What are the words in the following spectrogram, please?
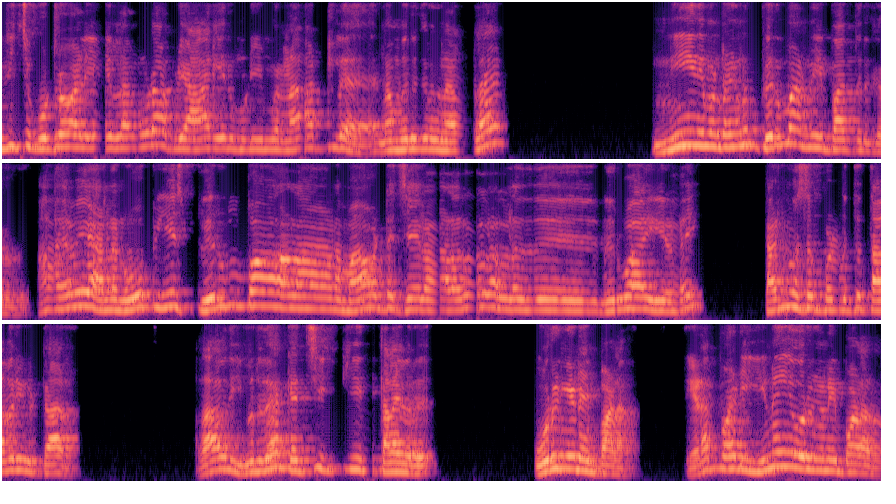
இடிச்ச குற்றவாளிகள் எல்லாம் கூட அப்படி ஆகிட முடியுங்கிற நாட்டுல நம்ம இருக்கிறதுனால நீதிமன்றங்களும் பெரும்பான்மையை பார்த்திருக்கிறது. ஆகவே அண்ணன் ஓபிஎஸ் பெரும்பாலான மாவட்ட செயலாளர்கள் அல்லது நிர்வாகிகளை கண்வசப்படுத்த தவறிவிட்டார். அதாவது இவர் தான் கட்சிக்கு தலைவர் ஒருங்கிணைப்பாளர். எடப்பாடி இணை ஒருங்கிணைப்பாளர்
